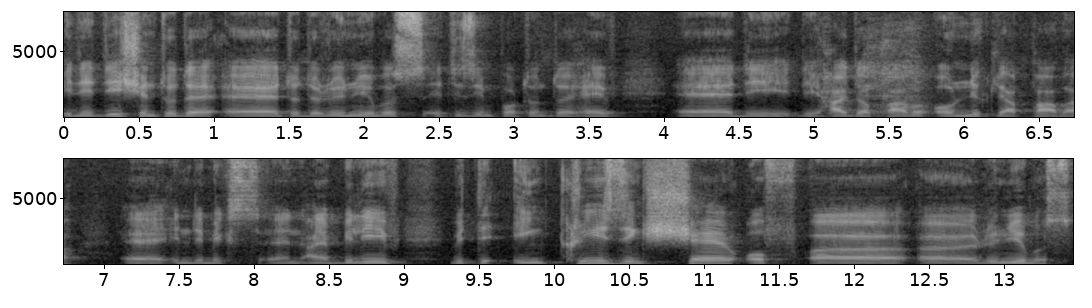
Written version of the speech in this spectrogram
in addition to the, uh, to the renewables, it is important to have uh, the, the hydropower or nuclear power uh, in the mix. And I believe with the increasing share of uh, uh, renewables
